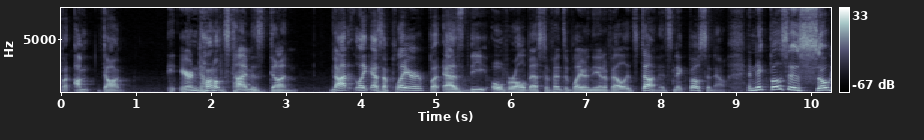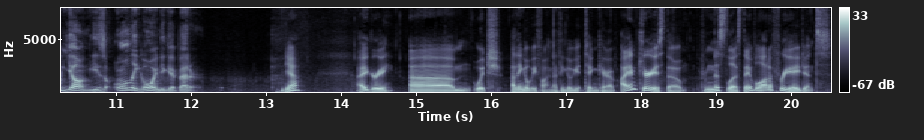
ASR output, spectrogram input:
but I'm dog. Aaron Donald's time is done. Not like as a player, but as the overall best defensive player in the NFL, it's done. It's Nick Bosa now. And Nick Bosa is so young. He's only going to get better. Yeah, I agree. Um, which I think will be fine. I think he'll get taken care of. I am curious though. From this list, they have a lot of free agents.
